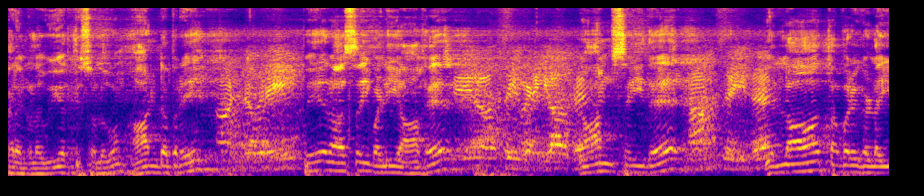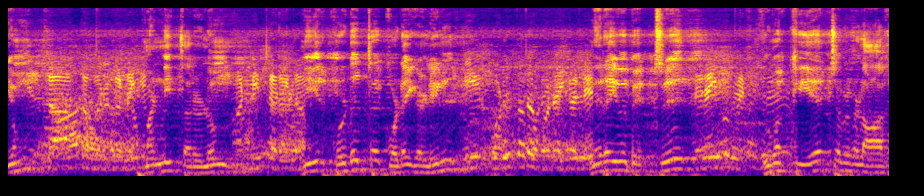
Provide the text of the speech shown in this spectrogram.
கரங்களை உயர்த்தி சொல்லுவோம். ஆண்டவரே பேராசை வழியாக நான் செய்த எல்லா தவறுகளையும் மன்னித்தருளும். நீர் கொடுத்த கொடைகளில் நிறைவு பெற்று உமக்கு ஏற்றவர்களாக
